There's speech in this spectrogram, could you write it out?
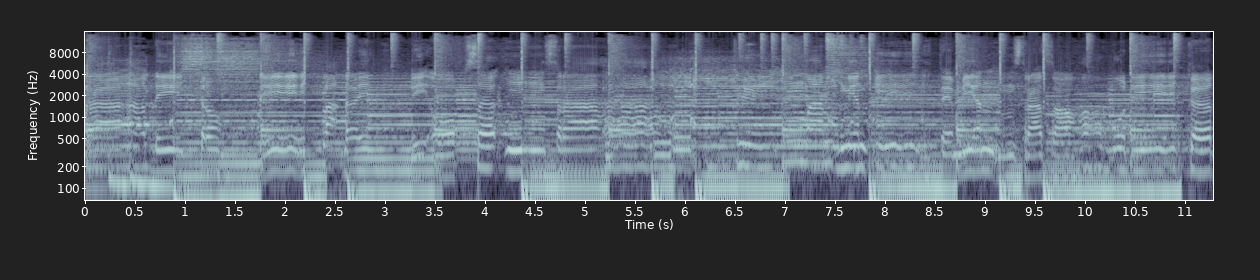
ត្រាដេកត្រង់ដេកផ្លាក់ដីដេកអូបសឹកស្រាគឺมันមានគេ តែមានស្រាសមួយដេកកើត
